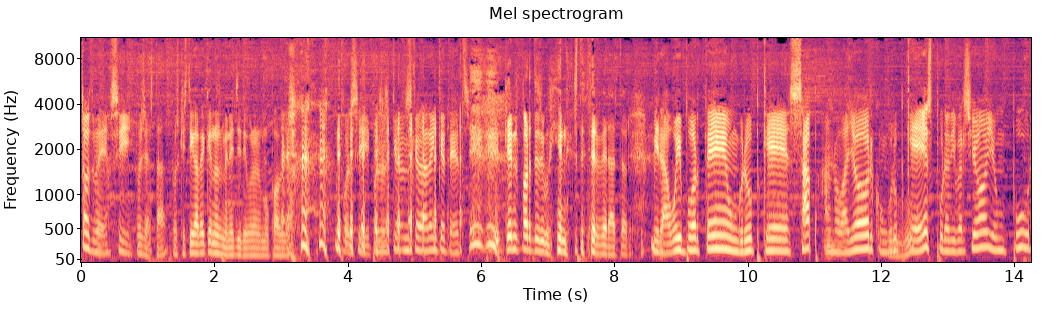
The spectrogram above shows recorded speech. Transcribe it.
Tot bé, sí. Doncs pues ja està. Pues que estiga bé que no es menegi, diuen el meu poble. pues sí, pues és que ens quedarem quietets. Què ens portes avui en este Cerverator? Mira, avui porte un grup que sap a Nova York, un grup Mhm. que és pura diversió i un pur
